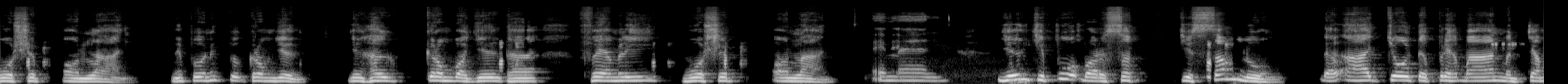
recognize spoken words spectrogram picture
worship online នេះពួកនេះពួកក្រុមយើងយើងហៅក្រុមរបស់យើងថា family worship online amen យើងជាពួកបរិសុទ្ធជាសំលួង ដែលអាចចូលទៅព្រះបានមិនចាំ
